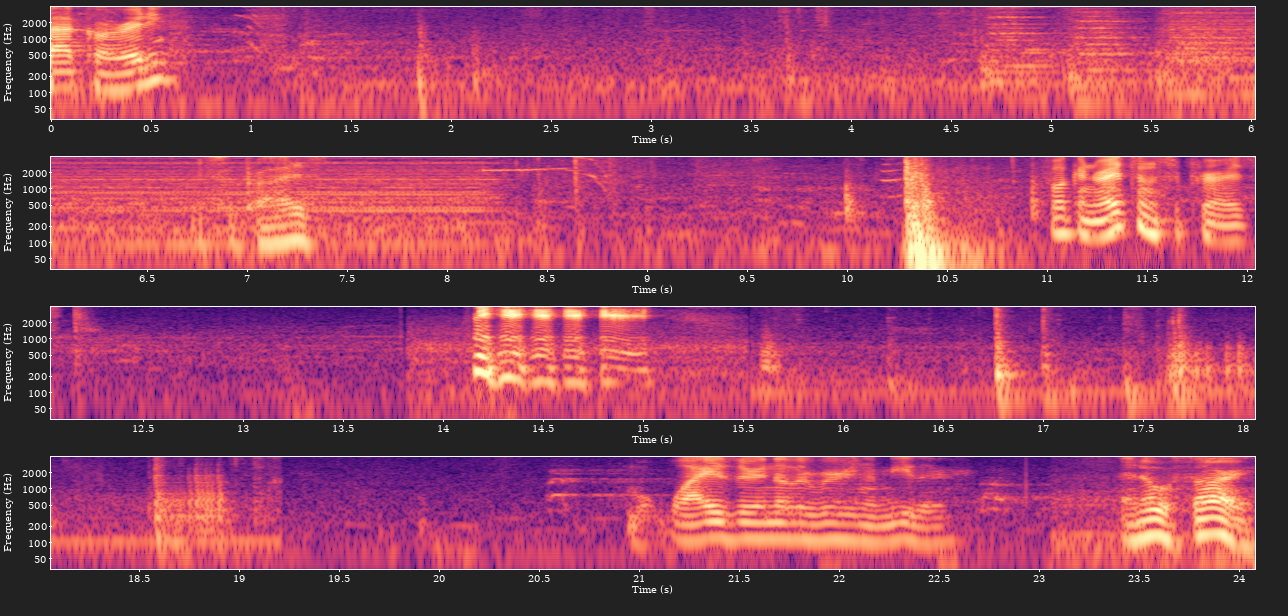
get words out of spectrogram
Back already? You surprised? Fucking right, I'm surprised. Why is there another version of me there? I know, sorry.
